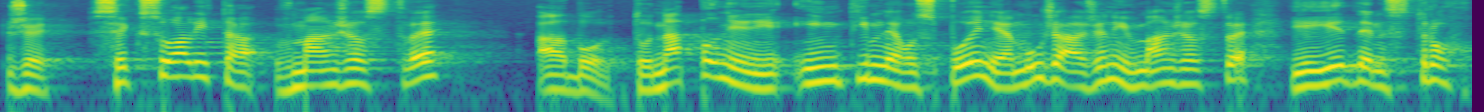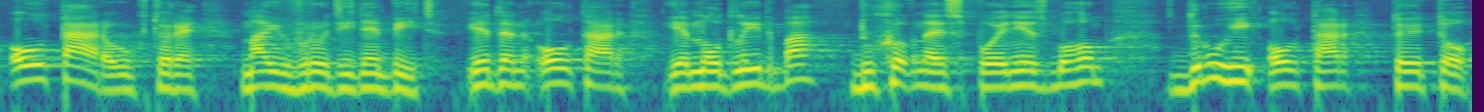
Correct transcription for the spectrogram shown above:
že sexualita v manželstve alebo to naplnenie intimného spojenia muža a ženy v manželstve je jeden z troch oltárov, ktoré majú v rodine byť. Jeden oltár je modlitba, duchovné spojenie s Bohom. Druhý oltár to je to e,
